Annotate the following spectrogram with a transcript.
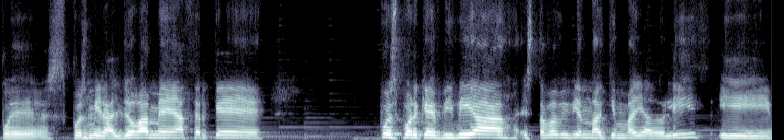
pues, pues mira, al yoga me acerqué pues porque vivía, estaba viviendo aquí en Valladolid y,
